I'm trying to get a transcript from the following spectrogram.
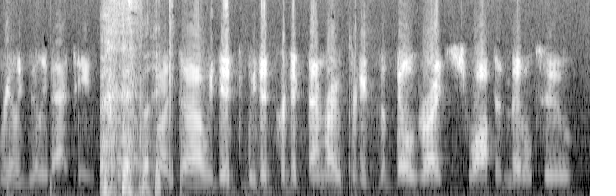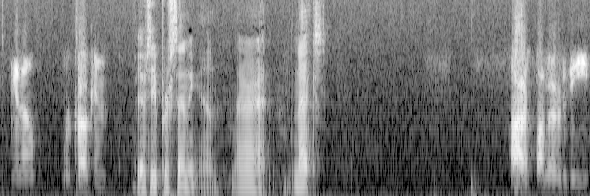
really, really bad team. like, But uh, we did we did predict them right. We predicted the Bills right. Swapped in middle two. You know, we're cooking. Fifty percent again. All right, next. All right, let's pop over to the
